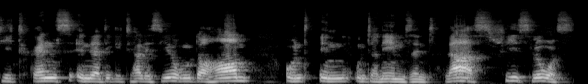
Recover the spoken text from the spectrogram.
die Trends in der Digitalisierung daheim und in Unternehmen sind. Lars, schieß los.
